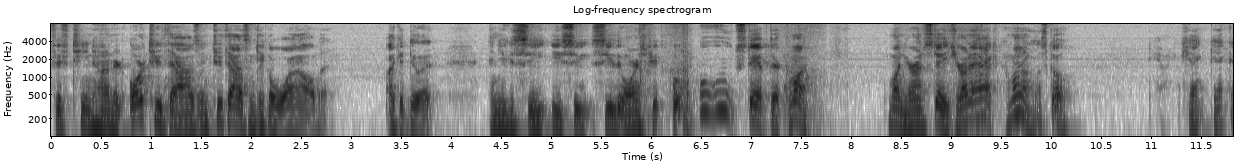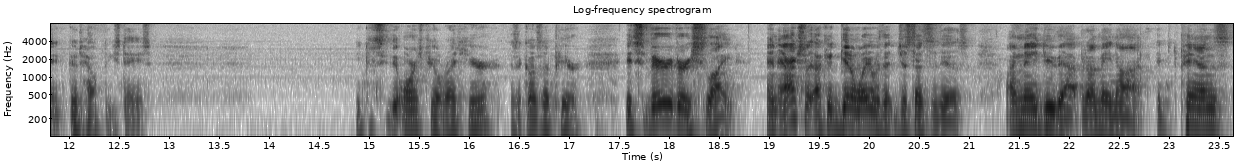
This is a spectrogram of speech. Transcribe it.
1500 or 2000. 2000 take a while, but I could do it and you can see you see see the orange people. Ooh, ooh, ooh, stay up there. Come on, come on. You're on stage. You're on act. Come on, let's go. Damn, you can't can't get good help these days. You can see the orange peel right here as it goes up here. It's very very slight, and actually I could get away with it just as it is. I may do that, but I may not. It depends.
